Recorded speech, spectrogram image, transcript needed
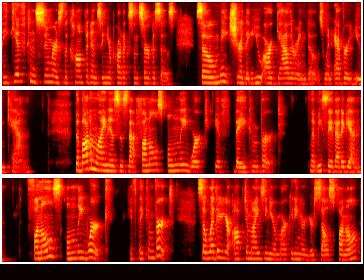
they give consumers the confidence in your products and services. So make sure that you are gathering those whenever you can. The bottom line is, is that funnels only work if they convert. Let me say that again. Funnels only work if they convert. So whether you're optimizing your marketing or your sales funnel,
